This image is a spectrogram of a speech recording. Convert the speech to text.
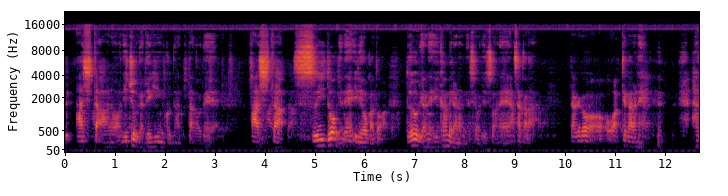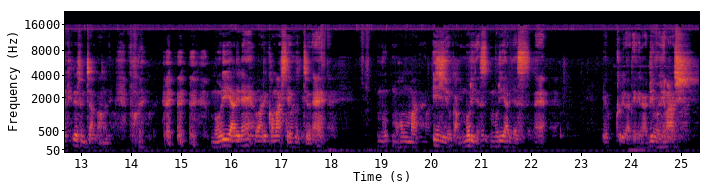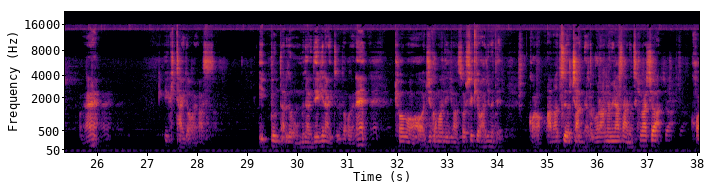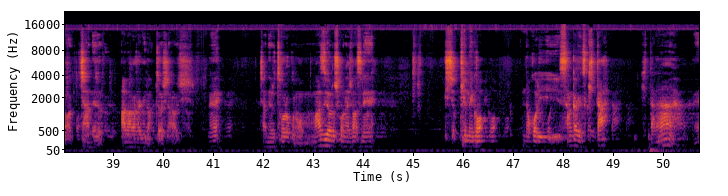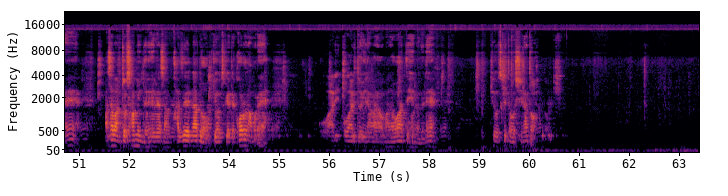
明日あの日曜日ができんくなったので明日水道でね入れようかと。土曜日はね胃カメラなんですよ実はね。朝から。だけど終わってからね あげれるんちゃうかもね。無理やりね割り込ましていくっていうね。もうほんま維持いうか無理です。無理やりです。ね。ゆっくりはできない。ビブ暇なし。ね。行きたいと思います。1分たりでも無駄にできないというところでね。今日も自己満でいきます。そして今日初めてこの「天津チャンネル」ご覧の皆さんにつきましてはこのチャンネル尼崎の女子直しね。チャンネル登録のまずよろしくお願いしますね。一生懸命後残り3ヶ月切った。切ったな。ね。朝晩ちょっと寒いんでね皆さん風邪など気をつけてコロナもね終わり終わりと言いながらまだ終わってへんのでね。気をつけてほしいなと。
